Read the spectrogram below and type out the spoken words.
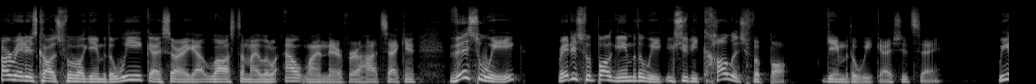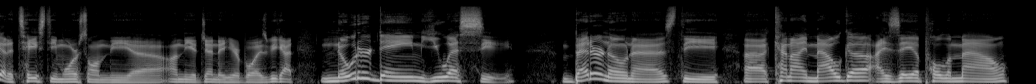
our Raiders college football game of the week. I sorry I got lost on my little outline there for a hot second. This week, Raiders football game of the week. Excuse me, college football game of the week. I should say we got a tasty morsel on the uh, on the agenda here, boys. We got Notre Dame USC, better known as the uh, Kanai Mauga Isaiah Pola-Mao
